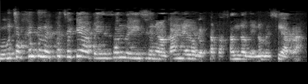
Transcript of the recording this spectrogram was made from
mucha gente después se queda pensando y dice, no, acá hay algo que está pasando que no me cierra.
